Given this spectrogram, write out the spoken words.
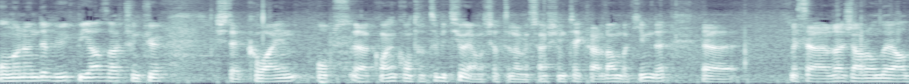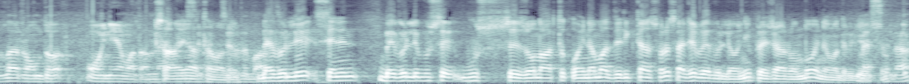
Onların önünde büyük bir yaz var çünkü işte e, Kawhi'nin kontratı bitiyor yanlış hatırlamıyorsam. Şimdi tekrardan bakayım da e, mesela Rajan Rondo'yu aldılar. Rondo oynayamadan Sahaya atamadı. Beverly senin Beverly bu se- bu sezon artık oynamaz dedikten sonra sadece Beverly oynayıp Rajon Rondo oynamadı biliyorsun. Mesela,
